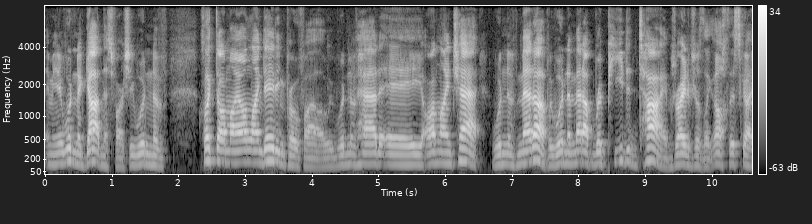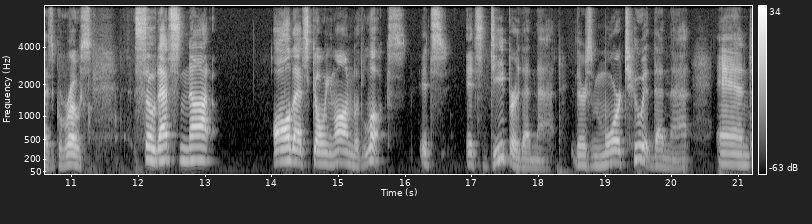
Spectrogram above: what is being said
I mean, it wouldn't have gotten this far. She wouldn't have clicked on my online dating profile. We wouldn't have had a online chat. Wouldn't have met up. We wouldn't have met up repeated times, right? If she was like, oh, this guy is gross. So that's not all that's going on with looks. It's it's deeper than that there's more to it than that. And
